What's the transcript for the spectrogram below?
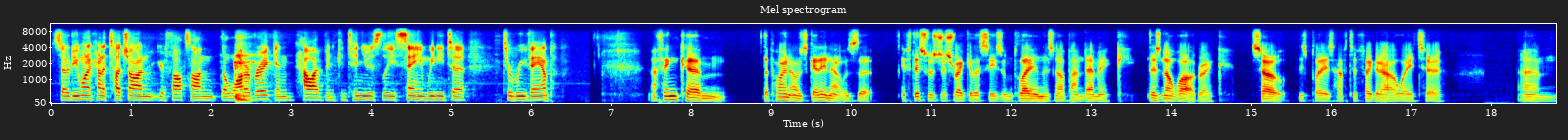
So do you want to kind of touch on your thoughts on the water break and how I've been continuously saying we need to to revamp? I think um, the point I was getting at was that if this was just regular season play and there's no pandemic, there's no water break. So these players have to figure out a way to um,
